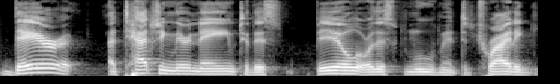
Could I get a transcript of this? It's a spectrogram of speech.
they're attaching their name to this bill or this movement to try to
